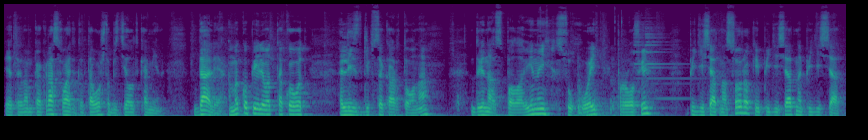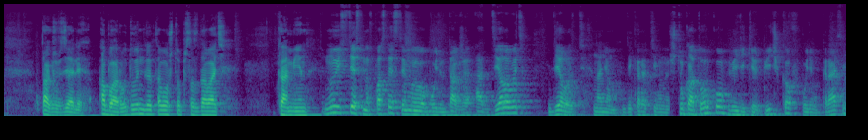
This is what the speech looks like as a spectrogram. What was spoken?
Это нам как раз хватит для того, чтобы сделать камин. Далее, мы купили вот такой вот лист гипсокартона. 12,5, сухой, профиль 50 на 40 и 50 на 50. Также взяли оборудование для того, чтобы создавать камин. Ну, естественно, впоследствии мы его будем также отделывать, делать на нем декоративную штукатурку в виде кирпичиков, будем красить.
